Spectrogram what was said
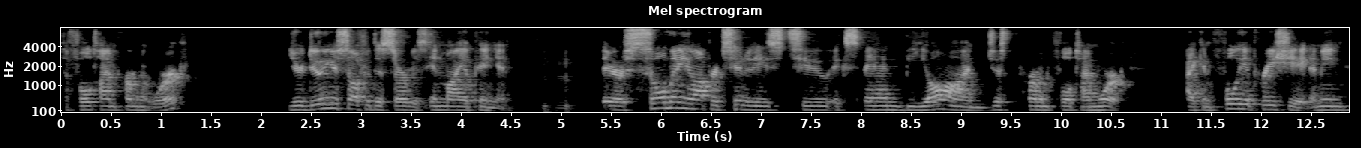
to full-time permanent work you're doing yourself a disservice in my opinion mm-hmm. there are so many opportunities to expand beyond just permanent full-time work I can fully appreciate. I mean,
